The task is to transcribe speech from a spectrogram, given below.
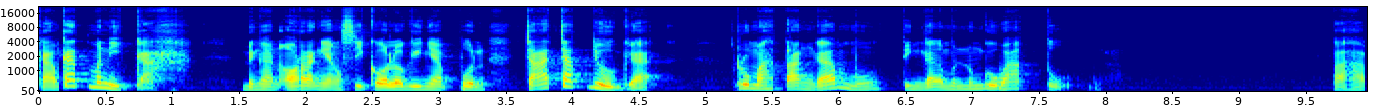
kamu menikah dengan orang yang psikologinya pun cacat juga, rumah tanggamu tinggal menunggu waktu. Paham?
